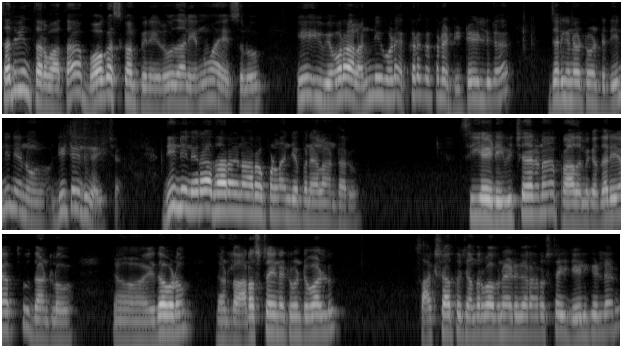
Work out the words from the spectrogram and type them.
చదివిన తర్వాత బోగస్ కంపెనీలు దాని ఇన్వాయిస్లు ఈ వివరాలన్నీ కూడా ఎక్కడికక్కడ డీటెయిల్డ్గా జరిగినటువంటి దీన్ని నేను డీటెయిల్డ్గా ఇచ్చాను. దీన్ని నిరాధారమైన ఆరోపణలు అని చెప్పిన ఎలా అంటారు? సిఐడి విచారణ ప్రాథమిక దర్యాప్తు దాంట్లో ఇదవడం దాంట్లో అరెస్ట్ అయినటువంటి వాళ్ళు సాక్షాత్తు చంద్రబాబు నాయుడు గారు అరెస్ట్ అయ్యి జైలుకి వెళ్ళారు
